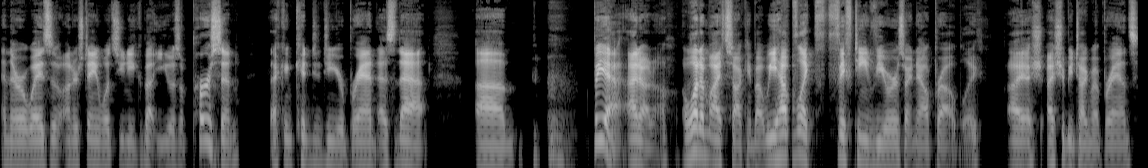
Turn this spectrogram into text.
and there are ways of understanding what's unique about you as a person that can continue your brand as that. Um, but yeah, I don't know. What am I talking about? We have like 15 viewers right now, probably. I, I should be talking about brands.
